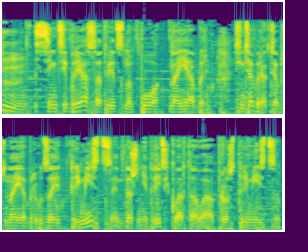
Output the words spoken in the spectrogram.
с сентября, соответственно, по ноябрь. Сентябрь, октябрь, ноябрь. Вот за эти три месяца, это даже не третий квартал, а просто три месяца.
